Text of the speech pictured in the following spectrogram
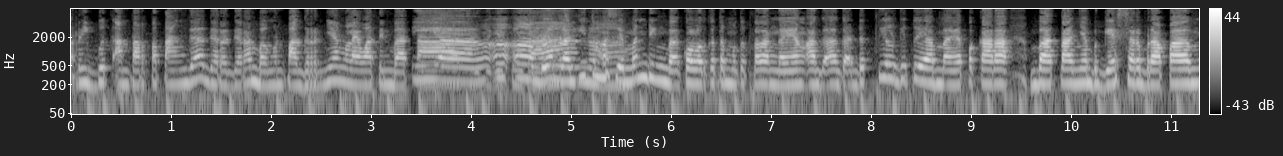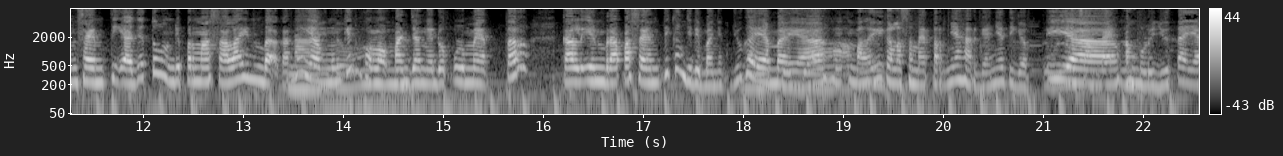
ribut antar tetangga gara-gara bangun pagernya ngelewatin batas Iya, gitu-gitu eh, eh, kan. belum lagi itu masih mending mbak kalau ketemu tetangga yang agak-agak detil gitu ya mbak ya perkara batanya bergeser berapa senti aja tuh dipermasalahin mbak karena Nah, ya itu. mungkin kalau panjangnya 20 meter kaliin berapa senti kan jadi banyak juga ya Banyak mbak juga. ya Apalagi kalau semeternya harganya 30 Iya. sampai 60 juta ya,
